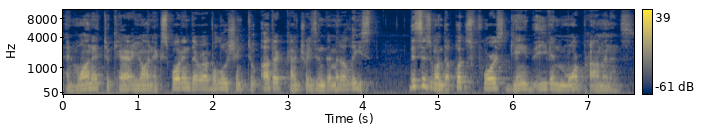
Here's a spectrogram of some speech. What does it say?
and wanted to carry on exporting the revolution to other countries in the Middle East. This is when the Quds force gained even more prominence.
